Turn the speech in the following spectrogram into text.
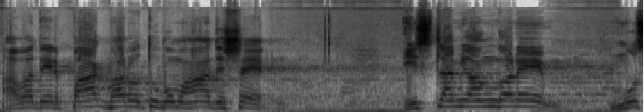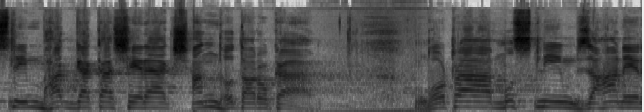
আমাদের পাক ভারত উপমহাদেশের ইসলামী অঙ্গনে মুসলিম ভাগ্যাকাশের এক সান্ধ্য তারকা, গোটা মুসলিম জাহানের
